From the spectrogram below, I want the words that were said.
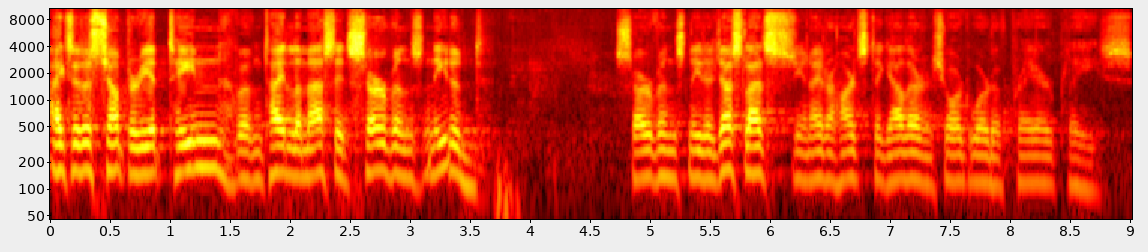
Exodus chapter 18, we've entitled the message Servants Needed. Servants Needed. Just let's unite our hearts together in a short word of prayer, please.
